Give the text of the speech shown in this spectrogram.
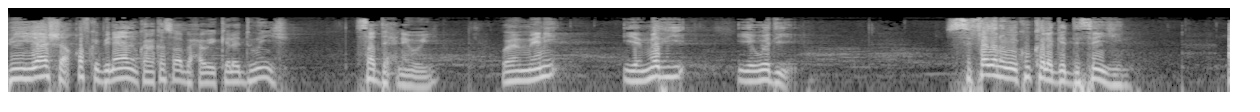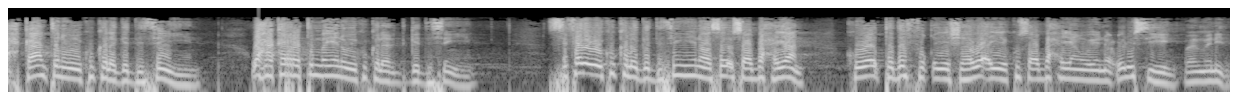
biyiyaasha qofka bini aadamkaa ka soo baxa way kala duwan yihiin. Saddexna weeye. Waa meni iyo madyi iyo wedyi sifadana way ku kala gedisan yihiin. Axkaamtana way ku kala gedisan yihiin. Waxa ka ratimayana way ku kala gedisan yihiin. Sifada way ku kala gedisan yihiin oo say u soo baxayaan. Kuwo tadafuq iyo shahwo ayay ku soo baxayaan wayna culus yihiin waa manida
